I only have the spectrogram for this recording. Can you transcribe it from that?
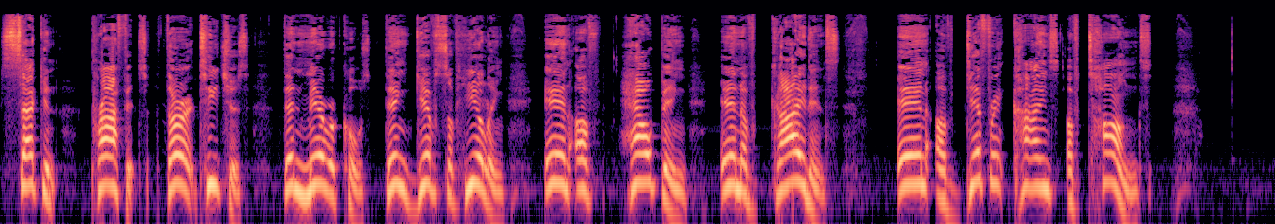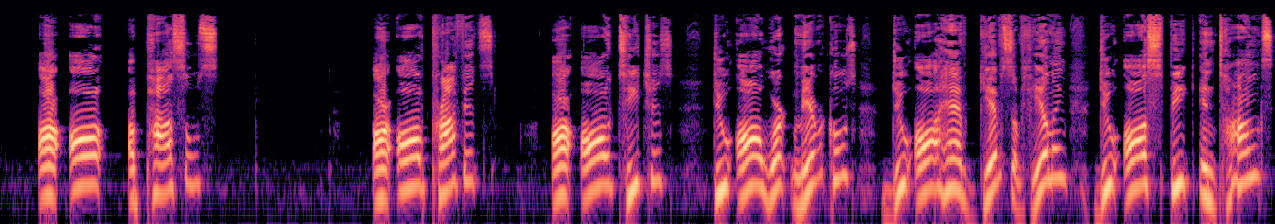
second, prophets, third, teachers, then miracles, then gifts of healing, and of helping, and of guidance, and of different kinds of tongues. Are all apostles? Are all prophets? Are all teachers? Do all work miracles? Do all have gifts of healing? Do all speak in tongues?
